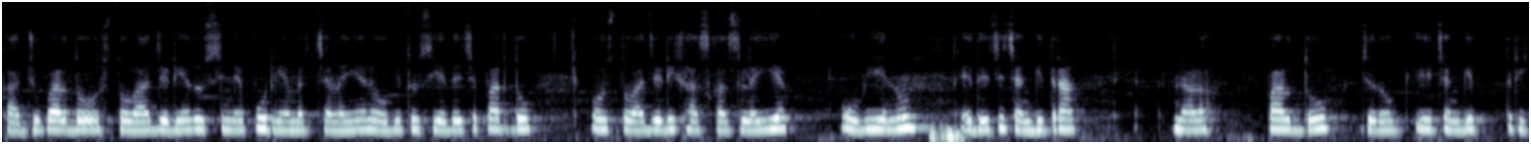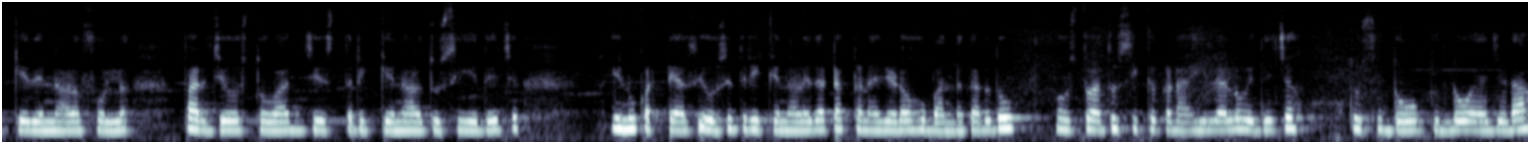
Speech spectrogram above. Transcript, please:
ਕਾਜੂ ਭਰ ਦਿਓ ਉਸ ਤੋਂ ਬਾਅਦ ਜਿਹੜੀਆਂ ਤੁਸੀਂ ਨੇ ਭੂਰੀਆਂ ਮਿਰਚਾਂ ਲਈਆਂ ਨੇ ਉਹ ਵੀ ਤੁਸੀਂ ਇਹਦੇ 'ਚ ਭਰ ਦਿਓ ਉਸ ਤੋਂ ਬਾਅਦ ਜਿਹੜੀ ਖਸਖਸ ਲਈ ਹੈ ਉਹ ਵੀ ਇਹਨੂੰ ਇਹਦੇ 'ਚ ਚੰਗੀ ਤਰ੍ਹਾਂ ਨਾਲ ਭਰ ਦਿਓ ਜਦੋਂ ਕਿ ਇਹ ਚੰਗੀ ਤਰੀਕੇ ਦੇ ਨਾਲ ਫੁੱਲ ਭਰ ਜੇ, ਉਸ ਤੋਂ ਬਾਅਦ ਜਿਸ ਤਰੀਕੇ ਨਾਲ ਤੁਸੀਂ ਇਹਦੇ 'ਚ ਇਹਨੂੰ ਕੱਟਿਆ ਸੀ, ਉਸੇ ਤਰੀਕੇ ਨਾਲ ਇਹਦਾ ਢੱਕਣ ਹੈ ਜਿਹੜਾ ਉਹ ਬੰਦ ਕਰ ਦਿਓ ਉਸ ਤੋਂ ਬਾਅਦ ਤੁਸੀਂ ਇੱਕ ਕੜਾਹੀ ਲੈ ਲਓ ਇਹਦੇ 'ਚ। ਤੁਸੀਂ 2 ਕਿਲੋ ਹੈ ਜਿਹੜਾ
